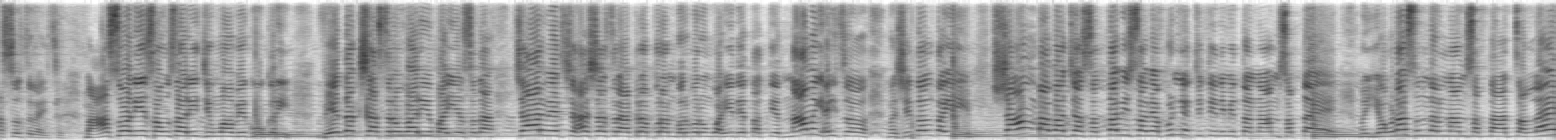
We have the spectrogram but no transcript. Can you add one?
असंच राहायचं. मग असोनी संसारी जिव्हा वेगू करी. वेदक शास्त्र वारी बाह्य सदा. चार वेद शास्त्र अठरा पुराण भरभरून ग्वाही देतात ते नाम घ्यायचं. मग शीतलताई श्याम बाबाच्या सत्तावीसाव्या पुण्यतिथी निमित्त नाम सप्ताह मग एवढा सुंदर नाम सप्ताह आज चाललाय.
